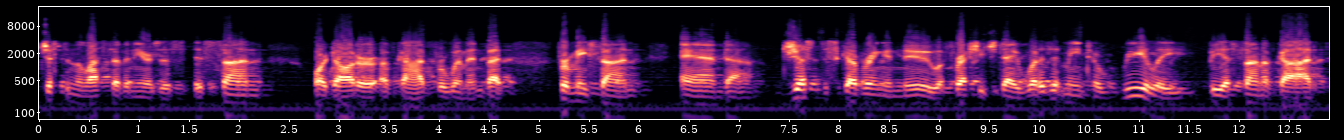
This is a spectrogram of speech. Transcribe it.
just in the last seven years, is, is son or daughter of God for women. But for me, son. And uh, just discovering anew, afresh each day, what does it mean to really be a son of God?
